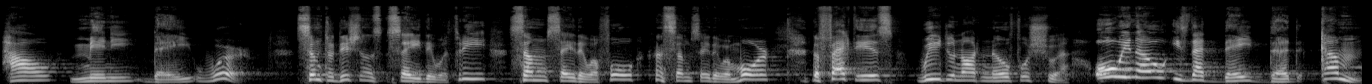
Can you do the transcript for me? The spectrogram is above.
how many they were. Some traditions say there were three, some say there were four, some say there were more. The fact is, we do not know for sure. All we know is that they did come.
